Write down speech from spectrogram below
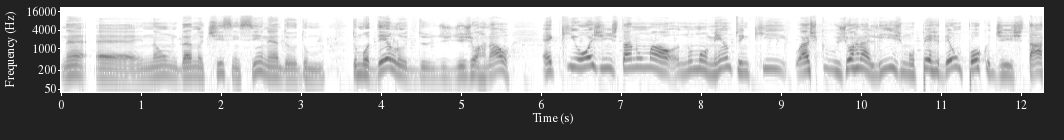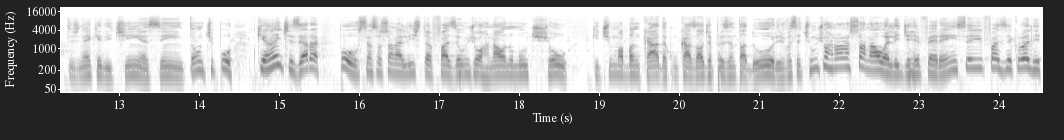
né? É, não da notícia em si, né? Do, do, do modelo do- de, jornal. É que hoje a gente está num momento em que eu acho que o jornalismo perdeu um pouco de status, né, que ele tinha, assim. Então, tipo, porque antes era, pô, o sensacionalista fazer um jornal no Multishow que tinha uma bancada com um casal de apresentadores. Você tinha um jornal nacional ali de referência e fazia aquilo ali.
